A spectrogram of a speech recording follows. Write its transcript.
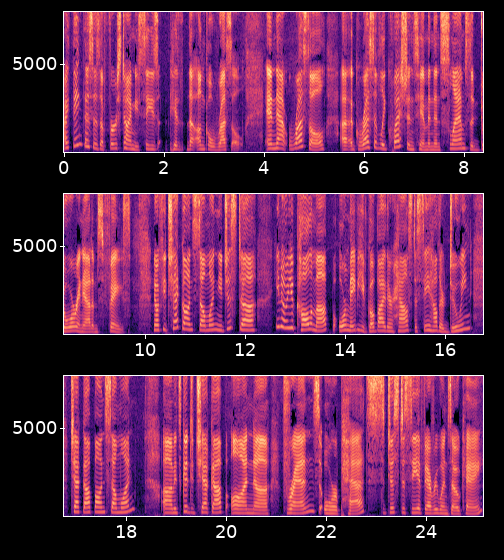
I think this is the first time he sees his the uncle Russell, and that Russell uh, aggressively questions him and then slams the door in Adam's face. Now, if you check on someone, you just uh, you know, you call them up, or maybe you go by their house to see how they're doing, check up on someone. Um, it's good to check up on uh, friends or pets just to see if everyone's okay.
